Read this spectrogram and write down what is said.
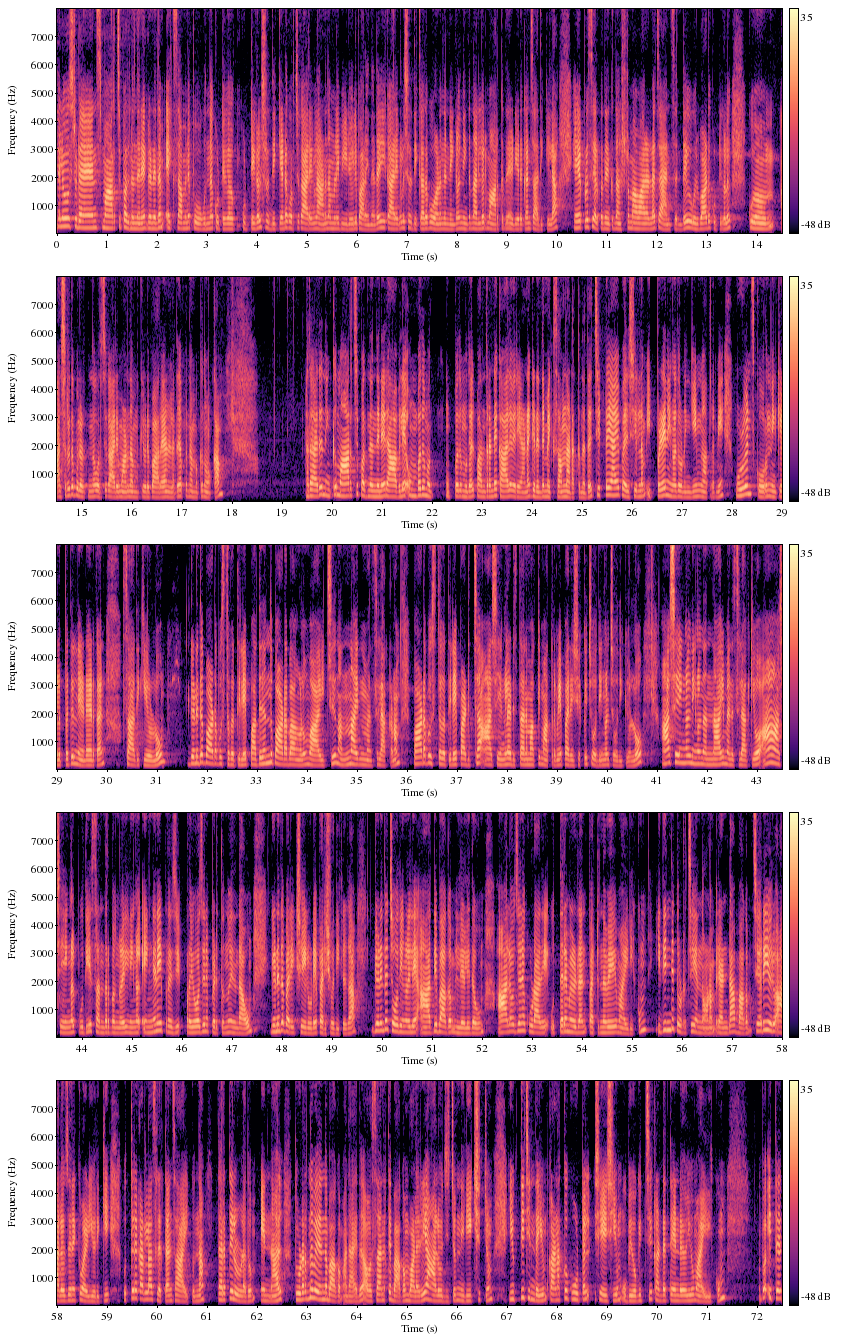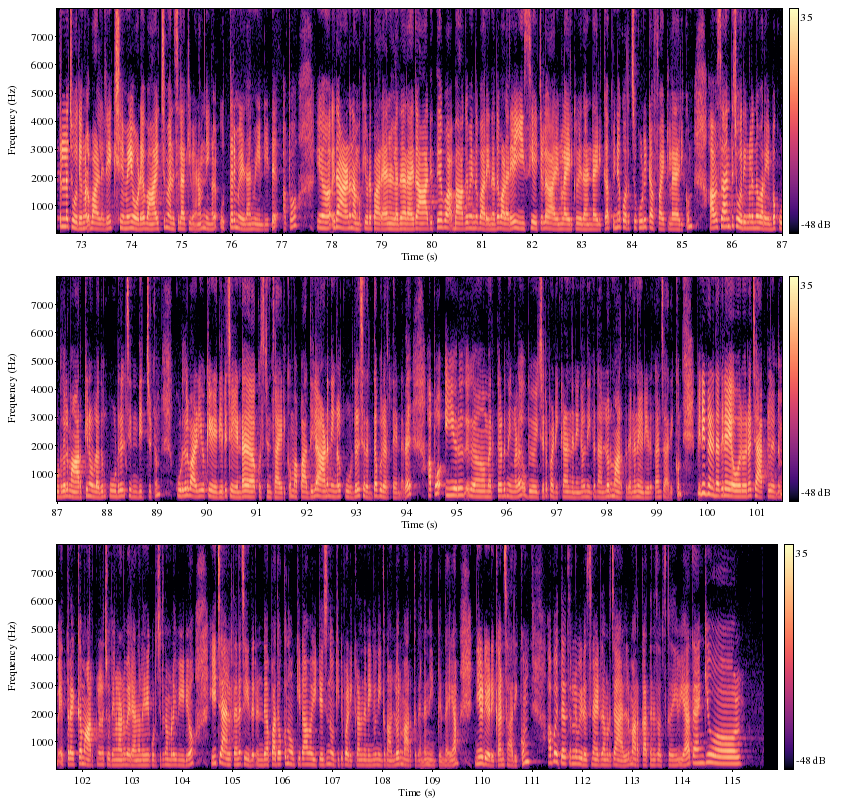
Hello students March പതിനൊന്നിന് ഗണിതം എക്സാമിന് പോകുന്ന കുട്ടികൾ കുട്ടികൾ ശ്രദ്ധിക്കേണ്ട കുറച്ച് കാര്യങ്ങളാണ് നമ്മൾ ഈ വീഡിയോയിൽ പറയുന്നത്. ഈ കാര്യങ്ങൾ ശ്രദ്ധിക്കാതെ പോകുകയാണെന്നുണ്ടെങ്കിൽ നിങ്ങൾക്ക് നല്ലൊരു മാർക്ക് നേടിയെടുക്കാൻ സാധിക്കില്ല. എ പ്ലസ് ചിലപ്പോൾ നിങ്ങൾക്ക് നഷ്ടമാവാനുള്ള ചാൻസ് ഉണ്ട്. ഒരുപാട് കുട്ടികൾ അശ്രദ്ധ പുലർത്തുന്ന കുറച്ച് കാര്യമാണ് നമുക്കിവിടെ പറയാനുള്ളത്. അപ്പോൾ നമുക്ക് നോക്കാം. അതായത് നിങ്ങൾക്ക് മാർച്ച് പതിനൊന്നിന് രാവിലെ ഒമ്പത് മുപ്പത് മുതൽ പന്ത്രണ്ട് കാൽ വരെയാണ് ഗണിതം എക്സാം നടക്കുന്നത്. ചിട്ടയായ പരിശീലനം ഇപ്പോഴേ നിങ്ങൾ തുടങ്ങിയും മാത്രമേ മുഴുവൻ സ്കോറും നിങ്ങൾക്ക് എളുപ്പത്തിൽ നേടിയെടുക്കാൻ സാധിക്കുകയുള്ളൂ. ഗണിത പാഠപുസ്തകത്തിലെ പതിനൊന്ന് പാഠഭാഗങ്ങളും വായിച്ച് നന്നായി മനസ്സിലാക്കണം. പാഠപുസ്തകത്തിലെ പഠിച്ച ആശയങ്ങളെ അടിസ്ഥാനമാക്കി മാത്രമേ പരീക്ഷയ്ക്ക് ചോദ്യങ്ങൾ ചോദിക്കുകയുള്ളൂ. ആശയങ്ങൾ നിങ്ങൾ നന്നായി മനസ്സിലാക്കിയോ ആ ആശയങ്ങൾ പുതിയ സന്ദർഭങ്ങളിൽ നിങ്ങൾ എങ്ങനെ പ്രയോജനപ്പെടുത്തുന്നു എന്നതാവും ഗണിത പരീക്ഷയിലൂടെ പരിശോധിക്കുക. ഗണിത ചോദ്യങ്ങളിലെ ആദ്യ ഭാഗം ലളിതവും ആലോചന കൂടാതെ ഉത്തരമെഴുതാൻ പറ്റുന്നവയുമായിരിക്കും. ഇതിന്റെ തുടർച്ചയെന്നോണം രണ്ടാം ഭാഗം ചെറിയൊരു ആലോചനയ്ക്ക് വഴിയൊരുക്കി ഉത്തരക്കടലാസിലെത്താൻ സഹായിക്കുന്ന തരത്തിലുള്ളതും എന്നാൽ തുടർന്ന് വരുന്ന ഭാഗം അതായത് അവസാനത്തെ ഭാഗം വളരെ ആലോചിച്ചും നിരീക്ഷിച്ചും യുക്തിചിന്തയും കണക്ക് കൂട്ടൽ ശേഷിയും ഉപയോഗിച്ച് കണ്ടെത്തേണ്ടവയുമായിരിക്കും. അപ്പോൾ ഇത്തരത്തിലുള്ള ചോദ്യങ്ങൾ വളരെ ക്ഷമയോടെ വായിച്ച് മനസ്സിലാക്കി വേണം നിങ്ങൾ ഉത്തരം എഴുതാൻ വേണ്ടിയിട്ട്. അപ്പോൾ ഇതാണ് നമുക്കിവിടെ പറയാനുള്ളത്. അതായത് ആദ്യത്തെ ഭാഗം എന്ന് പറയുന്നത് വളരെ ഈസി ആയിട്ടുള്ള കാര്യങ്ങളായിരിക്കും എഴുതാണ്ടായിരിക്കുക. പിന്നെ കുറച്ചുകൂടി ടഫായിട്ടുള്ളതായിരിക്കും അവസാനത്തെ ചോദ്യങ്ങൾ എന്ന് പറയുമ്പോൾ കൂടുതൽ മാർക്കിനുള്ളതും കൂടുതൽ ചിന്തിച്ചിട്ടും കൂടുതൽ വഴിയൊക്കെ എഴുതിയിട്ട് ചെയ്യേണ്ട ക്വസ്റ്റ്യൻസ് ആയിരിക്കും. അപ്പോൾ അതിലാണ് നിങ്ങൾ കൂടുതൽ ശ്രദ്ധ പുലർത്തേണ്ടത്. അപ്പോൾ ഈ ഒരു മെത്തേഡ് നിങ്ങൾ ഉപയോഗിച്ചിട്ട് പഠിക്കുകയാണെന്നുണ്ടെങ്കിൽ നിങ്ങൾക്ക് നല്ലൊരു മാർക്ക് തന്നെ നേടിയെടുക്കാൻ സാധിക്കും. പിന്നെ ഗണിതത്തിലെ ഓരോരോ ചാപ്റ്ററിൽ നിന്നും എത്രയൊക്കെ മാർക്കുള്ള ചോദ്യങ്ങളാണ് വരിക എന്നുള്ളതിനെ കുറിച്ചിട്ട് നമ്മൾ ഈ വീഡിയോ ഈ ചാനൽ തന്നെ ചെയ്തിട്ടുണ്ട്. അപ്പോൾ അതൊക്കെ നോക്കിയിട്ട് ആ വെയിറ്റേജ് നോക്കിയിട്ട് പഠിക്കുകയാണെന്നുണ്ടെങ്കിൽ നിങ്ങൾക്ക് നല്ലൊരു മാർക്ക് തന്നെ നിങ്ങൾക്ക് എന്ത് ചെയ്യാം? നേടിയെടുക്കാൻ സാധിക്കും. അപ്പോൾ ഇത്തരത്തിലുള്ള വീഡിയോസിനായിട്ട് നമ്മുടെ ചാനൽ മറക്കാതെ സബ്സ്ക്രൈബ് ചെയ്യുക. Thank all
